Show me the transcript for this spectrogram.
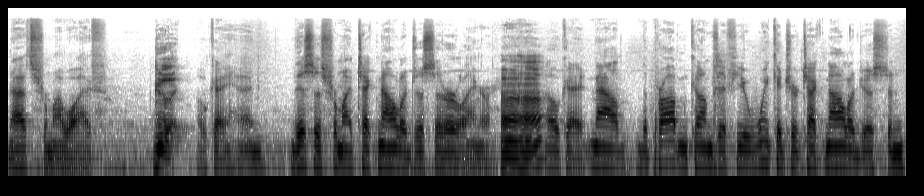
That's for my wife. Good. Okay, and this is for my technologist at Erlanger. Uh-huh. Okay, now the problem comes if you wink at your technologist and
